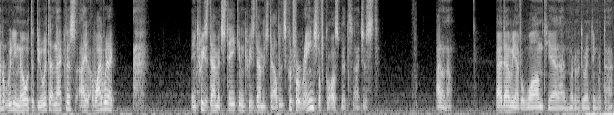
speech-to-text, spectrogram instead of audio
don't really know what to do with that necklace. I Why would I... increase damage taken, increase damage dealt. It's good for ranged, of course, but I just... I don't know. Uh, then we have a wand. Yeah, I'm not going to do anything with that.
